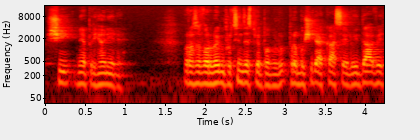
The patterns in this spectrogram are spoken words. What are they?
și neprihănire. Vreau să vorbim puțin despre prăbușirea casei lui David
